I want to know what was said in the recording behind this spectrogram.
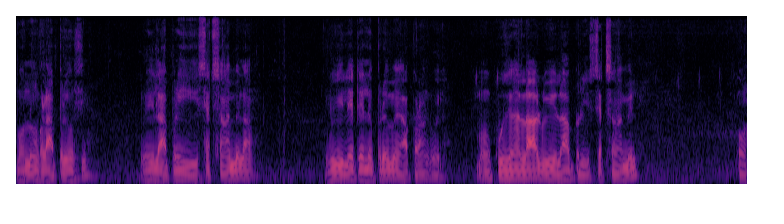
Mon oncle a pris aussi. Lui, il a pris 700 000 ans. Lui, il était le premier à prendre, oui. Mon cousin là, lui, il a pris 700 000. Bon,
